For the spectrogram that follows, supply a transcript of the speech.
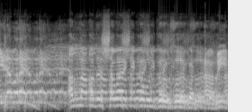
কিনা বলেন? আল্লাহ আমাদের সবাইকে কবুল করুক, জোরে করুন আমিন।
